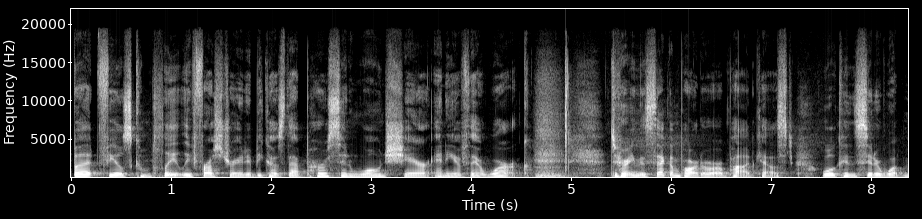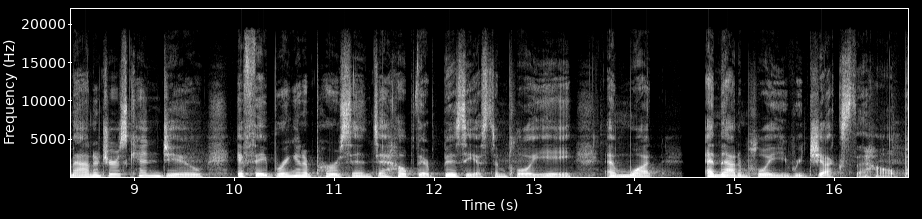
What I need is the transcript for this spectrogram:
but feels completely frustrated because that person won't share any of their work. During the second part of our podcast, we'll consider what managers can do if they bring in a person to help their busiest employee and what and that employee rejects the help.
